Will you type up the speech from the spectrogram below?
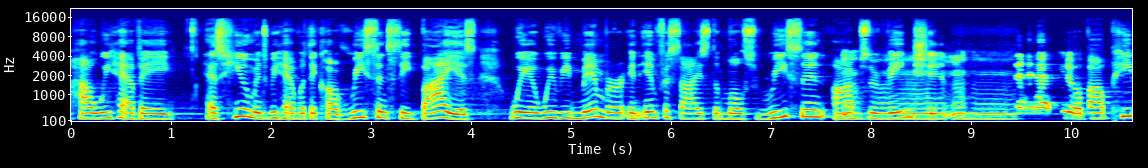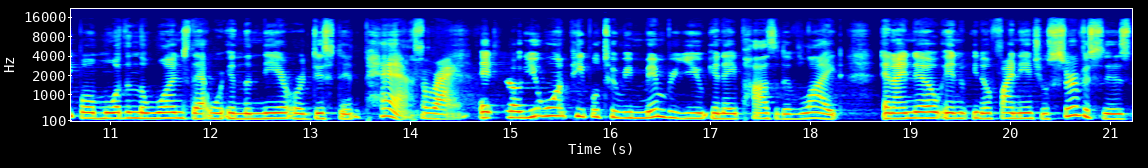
how we have a as humans, we have what they call recency bias, where we remember and emphasize the most recent observation mm-hmm, mm-hmm. that, you know, about people more than the ones that were in the near or distant past. Right. And so you want people to remember you in a positive light. And I know in, you know, financial services,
